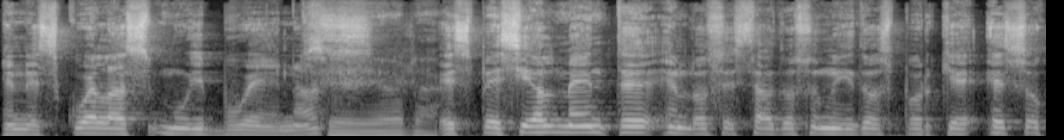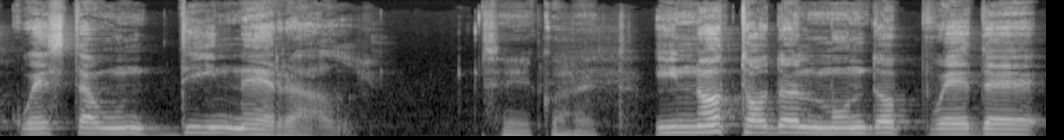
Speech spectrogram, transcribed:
en escuelas muy buenas, Sí, es verdad. especialmente en los Estados Unidos, porque eso cuesta un dineral. Sí, correcto. Y no todo el mundo puede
